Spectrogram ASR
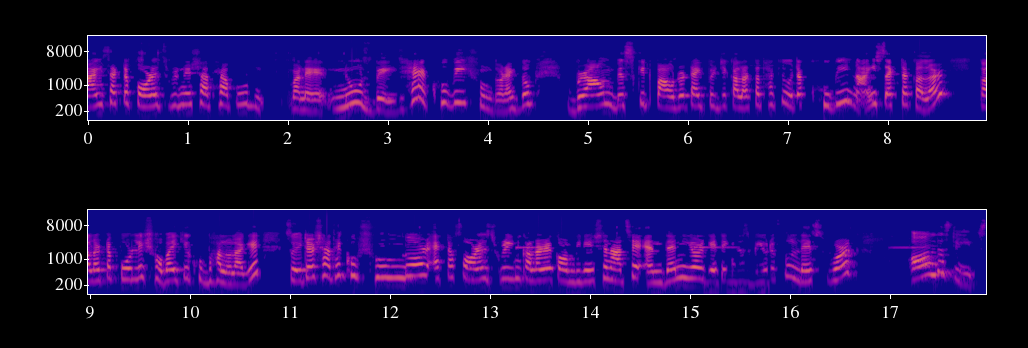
নাইস একটা ফরেস্ট গ্রিনের সাথে আপু মানে নিউড বেজ হ্যাঁ খুবই সুন্দর। একদম ব্রাউন বিস্কিট পাউডার টাইপের যে কালারটা থাকে, ওটা খুবই নাইস একটা কালার কালারটা পরলে সবাইকে খুব ভালো লাগে। সো এটার সাথে খুব সুন্দর একটা ফরেস্ট গ্রিন কালারের কম্বিনেশন আছে। And then you are getting this beautiful lace work on the sleeves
